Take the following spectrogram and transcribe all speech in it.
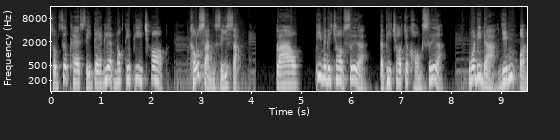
สวมเสื้อแพรสีแดงเลือดนกที่พี่ชอบ เขาสั่นศีรษะ เปล่า พี่ไม่ได้ชอบเสื้อ แต่พี่ชอบเจ้าของเสื้อวานิดายิ้มอ่อน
